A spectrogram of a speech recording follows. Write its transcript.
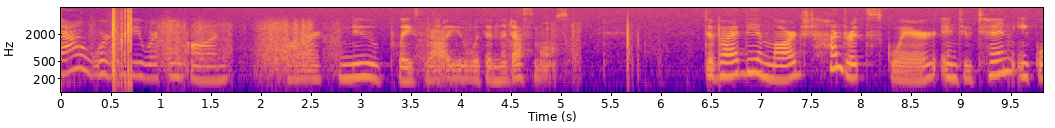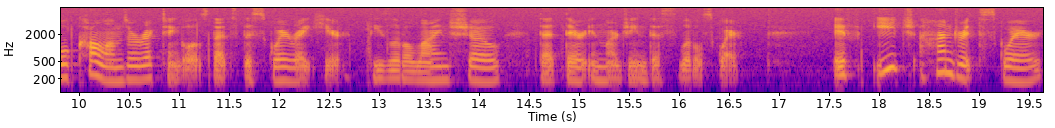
now we're going to be working on our new place value within the decimals. Divide the enlarged hundredth square into 10 equal columns or rectangles. That's this square right here. These little lines show that they're enlarging this little square. If each hundredth square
